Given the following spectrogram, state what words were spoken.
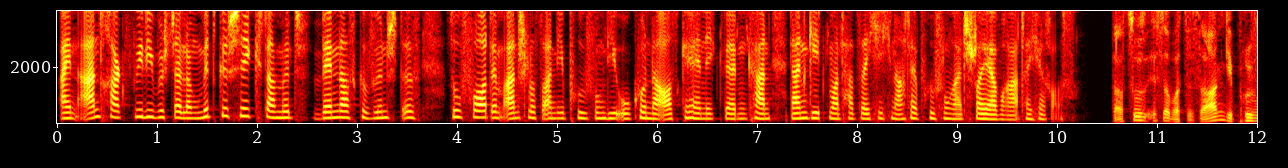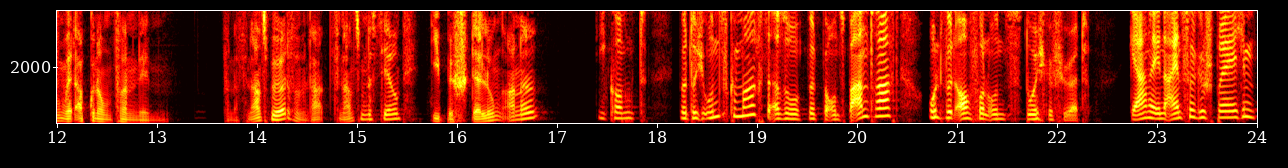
einen Antrag für die Bestellung mitgeschickt, damit, wenn das gewünscht ist, sofort im Anschluss an die Prüfung die Urkunde ausgehändigt werden kann. Dann geht man tatsächlich nach der Prüfung als Steuerberater hier raus. Dazu ist aber zu sagen, die Prüfung wird abgenommen von dem von der Finanzbehörde, vom Finanzministerium. Die Bestellung, Anne? Die kommt, wird durch uns gemacht, also wird bei uns beantragt und wird auch von uns durchgeführt. Gerne in Einzelgesprächen.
